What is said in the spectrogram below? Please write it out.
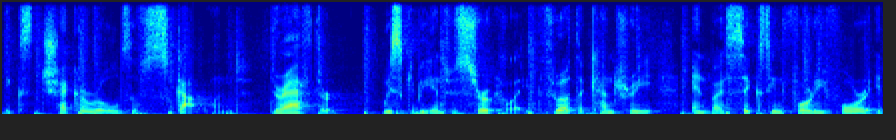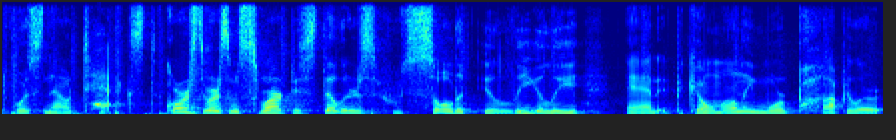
Exchequer Rolls of Scotland. Thereafter, whiskey began to circulate throughout the country and by 1644 it was now taxed. Of course there were some smart distillers who sold it illegally and it became only more popular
